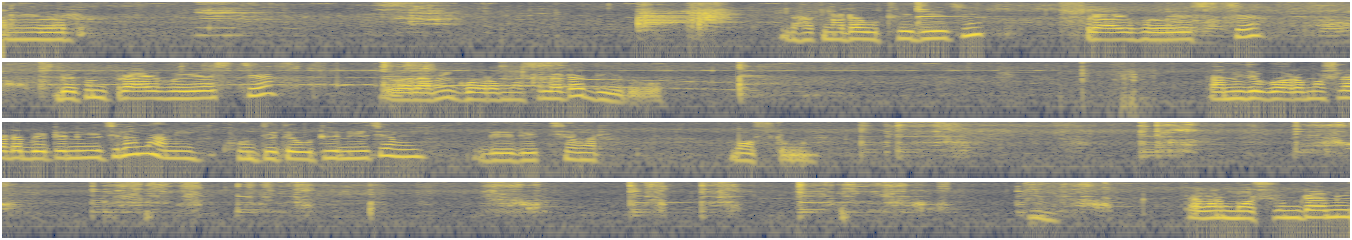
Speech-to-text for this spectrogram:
আমি এবার ঢাকনাটা উঠিয়ে দিয়েছি। প্রায় হয়ে এসছে। দেখুন, প্রায় হয়ে এসছে। এবার আমি গরম মশলাটা দিয়ে দেবো। আমি যে গরম মশলাটা বেটে নিয়েছিলাম, আমি খুন্তিতে উঠিয়ে নিয়েছি, আমি দিয়ে দিচ্ছি আমার মশরুমে। তো আমার মশরুমটা আমি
